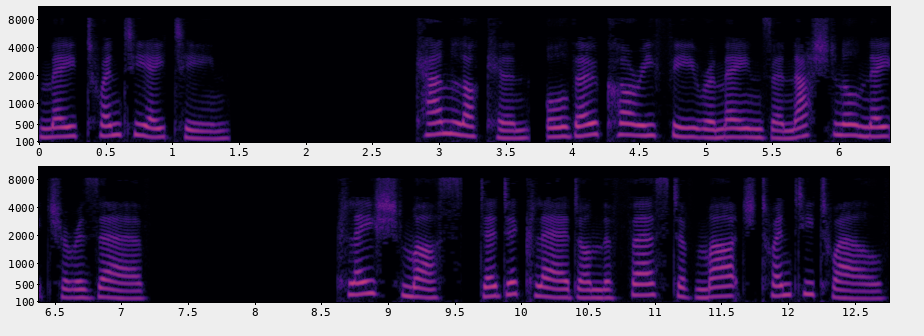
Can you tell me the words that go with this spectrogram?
May 2018 Caenlochan, although Corrie remains a National Nature Reserve, Cleish Moss, de declared on 1 March 2012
